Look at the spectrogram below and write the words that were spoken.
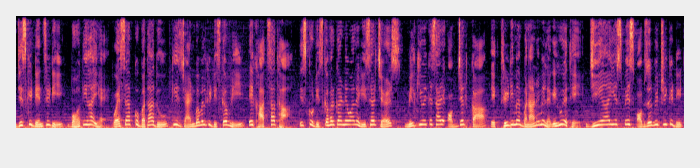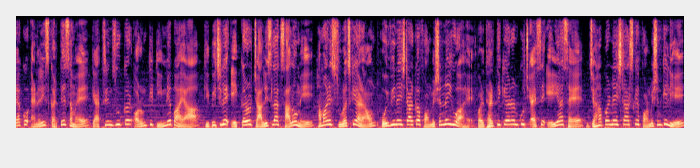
जिसकी डेंसिटी बहुत ही हाई है वैसे आपको बता दूँ कि इस बबल की डिस्कवरी एक हादसा था। इसको डिस्कवर करने वाले रिसर्चर्स मिल्की वे के सारे ऑब्जेक्ट का एक थ्री मैप बनाने में लगे हुए थे। जी स्पेस ऑब्जर्वेटरी के डेटा को एनालिस करते समय कैथरीन जूकर और उनकी टीम ने पाया कि पिछले एक करोड़ चालीस लाख सालों में हमारे सूरज के अराउंड कोई भी नए स्टार का फॉर्मेशन नहीं हुआ है। पर धरती के अराउंड कुछ ऐसे एरियाज़ है जहाँ पर नए स्टार्स के फॉर्मेशन के लिए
